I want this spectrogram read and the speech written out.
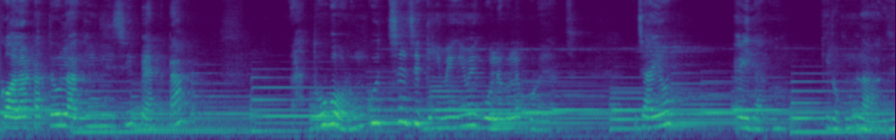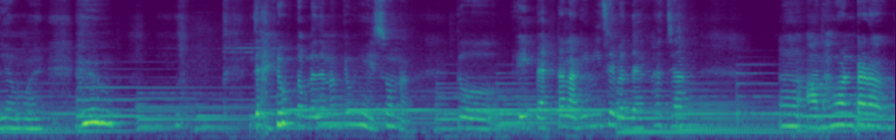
গলাটাতেও লাগিয়ে নিয়েছি প্যাকটা এত গরম করছে যে ঘেমে ঘেমে গলে গলে পড়ে যাচ্ছে। যাই হোক এই দেখো, কীরকম লাগছে আমায়। যাই হোক, তোমরা যেন কেউ হেসো না। তো এই প্যাকটা লাগিয়ে নিয়েছে, এবার দেখা যাক আধা ঘণ্টা রাখব,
